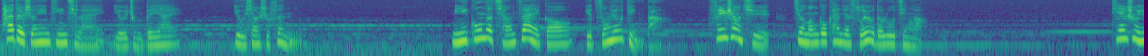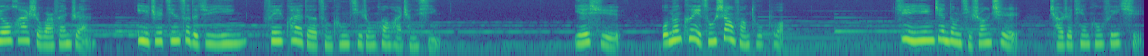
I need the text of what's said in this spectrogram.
他的声音听起来有一种悲哀，又像是愤怒。迷宫的墙再高，也总有顶吧。飞上去就能够看见所有的路径了。天树幽花手腕翻转，一只金色的巨鹰飞快地从空气中幻化成形。也许我们可以从上方突破。巨鹰震动起双翅，朝着天空飞去。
